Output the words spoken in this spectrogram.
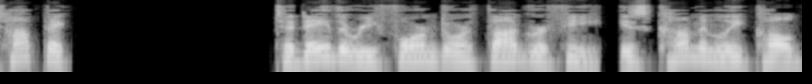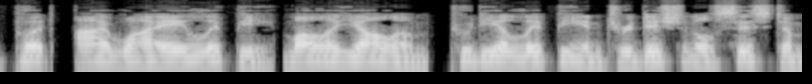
topic. Today the reformed orthography, is commonly called Put, Iya Lippi Malayalam, Pudia Lippi and traditional system,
